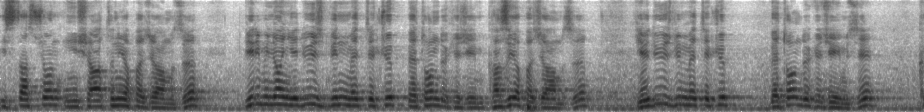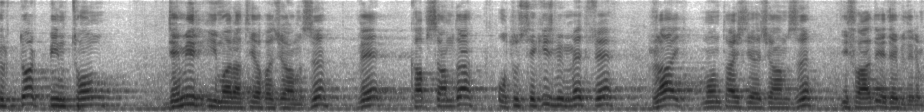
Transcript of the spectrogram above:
istasyon inşaatını yapacağımızı, 1 milyon 700 bin metreküp beton dökeceğim, kazı yapacağımızı, 700 bin metreküp beton dökeceğimizi, 44 bin ton demir imaratı yapacağımızı ve kapsamda 38 bin metre ray montajlayacağımızı ifade edebilirim.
